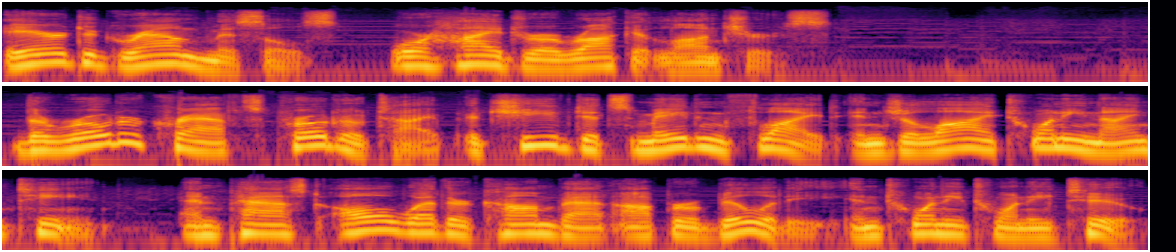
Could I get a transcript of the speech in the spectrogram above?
air-to-ground missiles, or Hydra rocket launchers. The rotorcraft's prototype achieved its maiden flight in July 2019 and passed all-weather combat operability in 2022.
